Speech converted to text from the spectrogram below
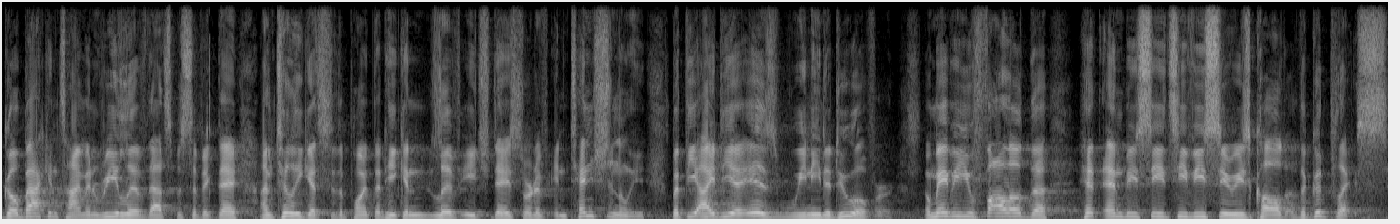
go back in time and relive that specific day until he gets to the point that he can live each day sort of intentionally. But the idea is we need a do over. Or maybe you followed the hit NBC TV series called The Good Place.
